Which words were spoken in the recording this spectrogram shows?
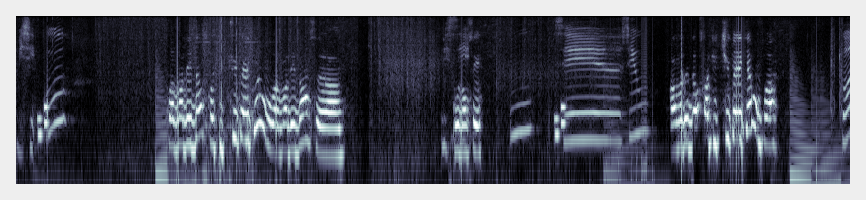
Mais c'est où? On va avoir des danses quand tu tues quelqu'un ou on va avoir des danses euh, pour danser? où? C'est... C'est où? On va avoir des danses quand tu tues quelqu'un ou pas? Quoi?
